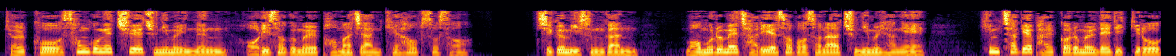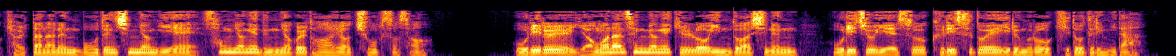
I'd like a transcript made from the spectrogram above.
결코 성공에 취해 주님을 잇는 어리석음을 범하지 않게 하옵소서. 지금 이 순간 머무름의 자리에서 벗어나 주님을 향해 힘차게 발걸음을 내딛기로 결단하는 모든 심령이에 성령의 능력을 더하여 주옵소서. 우리를 영원한 생명의 길로 인도하시는 우리 주 예수 그리스도의 이름으로 기도드립니다.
